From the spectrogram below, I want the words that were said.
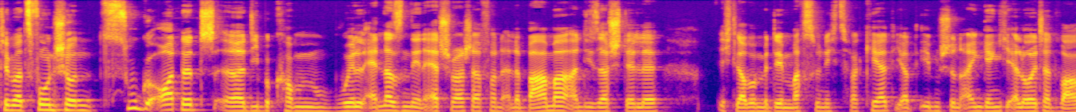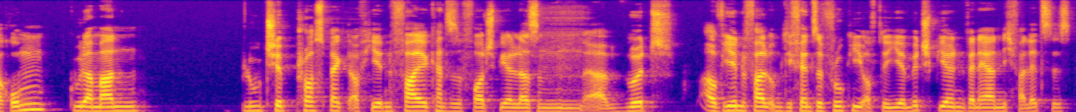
Tim hat es vorhin schon zugeordnet. Äh, die bekommen Will Anderson, den Edge Rusher von Alabama, an dieser Stelle. Ich glaube, mit dem machst du nichts verkehrt. Ihr habt eben schon eingängig erläutert, warum. Guter Mann, Blue Chip Prospect auf jeden Fall, kannst du sofort spielen lassen. Er wird auf jeden Fall um Defensive Rookie of the Year mitspielen, wenn er nicht verletzt ist.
